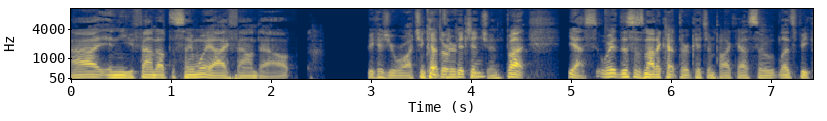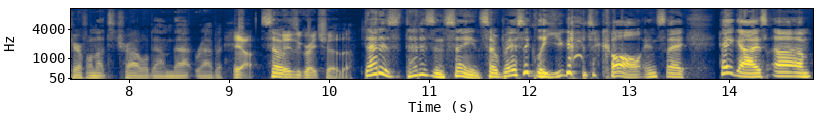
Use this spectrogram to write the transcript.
Ah, uh, and you found out the same way I found out because you were watching Cutthroat Cutthroat, Kitchen? Kitchen. But yes, this is not a Cutthroat Kitchen podcast, so let's be careful not to travel down that rabbit. Yeah. So- it is a great show though. That is that is insane. So basically, you got to call and say, "Hey guys, um,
